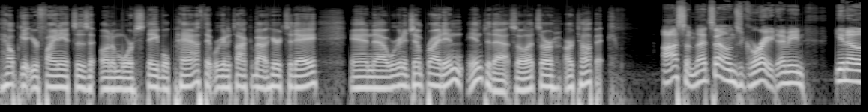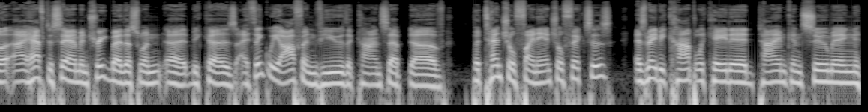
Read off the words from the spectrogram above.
help get your finances on a more stable path that we're going to talk about here today, and uh, we're going to jump right in into that. So that's our our topic. Awesome. That sounds great. I mean, you know, I have to say I'm intrigued by this one uh, because I think we often view the concept of potential financial fixes as maybe complicated, time consuming,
